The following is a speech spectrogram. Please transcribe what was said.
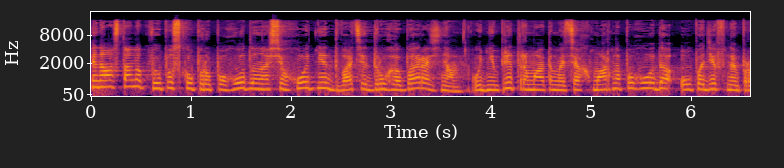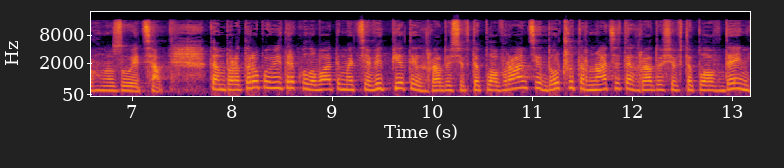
І наостанок випуску про погоду на сьогодні, 22 березня. У Дніпрі триматиметься хмарна погода, опадів не прогнозується. Температура повітря коливатиметься від 5 градусів тепла вранці до 14 градусів тепла в день.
